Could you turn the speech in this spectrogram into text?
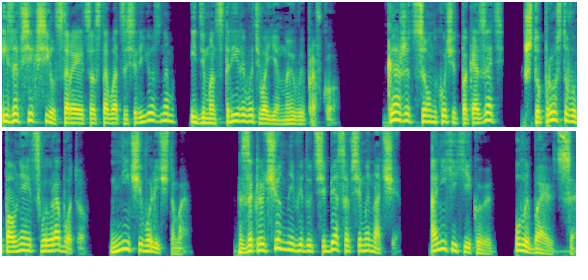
Изо всех сил старается оставаться серьезным и демонстрировать военную выправку. Кажется, он хочет показать, что просто выполняет свою работу. Ничего личного. Заключенные ведут себя совсем иначе. Они хихикают, улыбаются.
